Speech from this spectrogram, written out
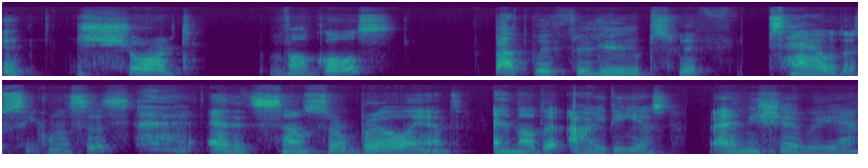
uh, short vocals, but with loops, with pseudo sequences, and it sounds so brilliant. And other ideas. Let me show you, yeah?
